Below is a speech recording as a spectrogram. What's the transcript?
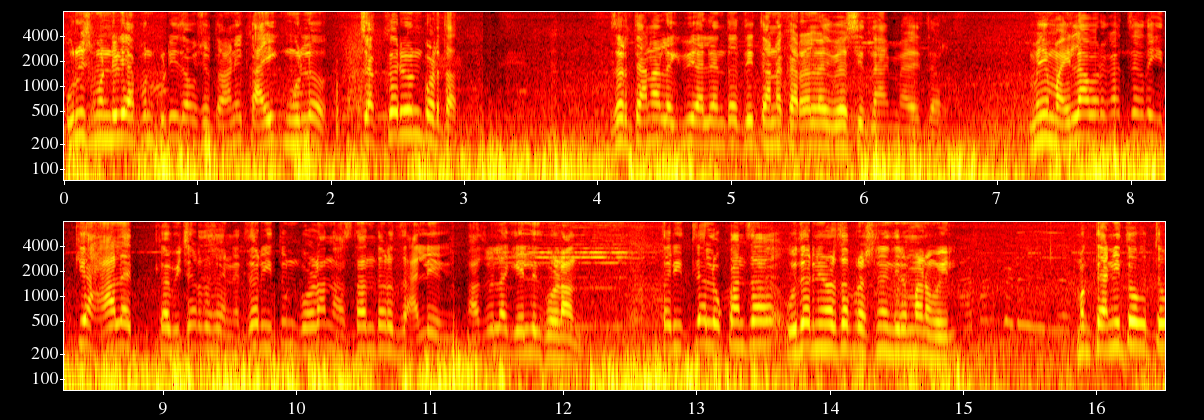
पुरुष मंडळी आपण कुठे जाऊ शकतो? आणि काही मुलं चक्कर येऊन पडतात. जर त्यांना लघवी आल्यानंतर ते त्यांना करायला व्यवस्थित नाही मिळाले तर. म्हणजे महिला वर्गाचे आता इतके हाल आहेत का विचारतच नाही. जर इथून गोडाऊन हस्तांतर झाले बाजूला गेले गोडाऊन तर इथल्या लोकांचा उदरनिर्वाहाचा प्रश्न निर्माण होईल. मग त्यांनी तो तो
